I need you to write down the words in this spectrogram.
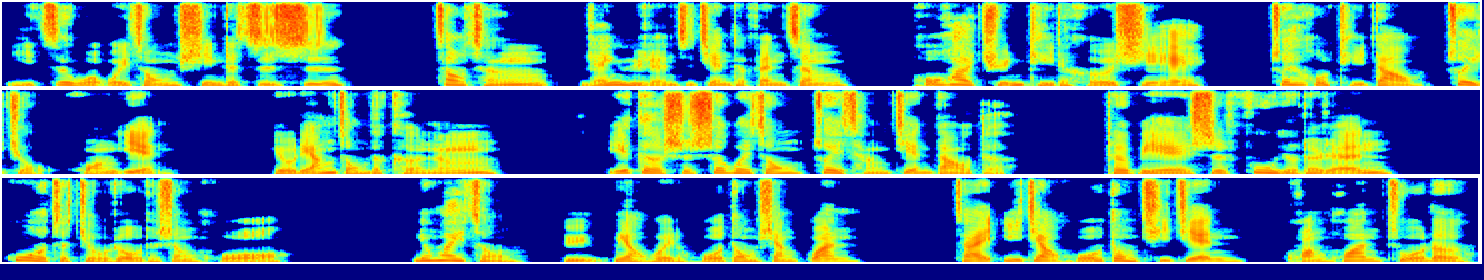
以自我为中心的自私，造成人与人之间的纷争，破坏群体的和谐。最后提到醉酒荒宴，有两种的可能：一个是社会中最常见到的，特别是富有的人过着酒肉的生活；另外一种与庙会的活动相关。在异教活动期间狂欢作乐，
